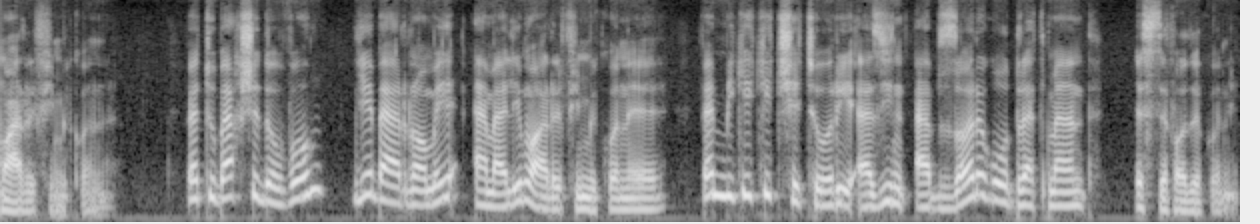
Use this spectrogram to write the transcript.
معرفی می‌کنه. و تو بخش دوم یه برنامه عملی معرفی می‌کنه و میگه که چطوری از این ابزار قدرتمند استفاده کنیم.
